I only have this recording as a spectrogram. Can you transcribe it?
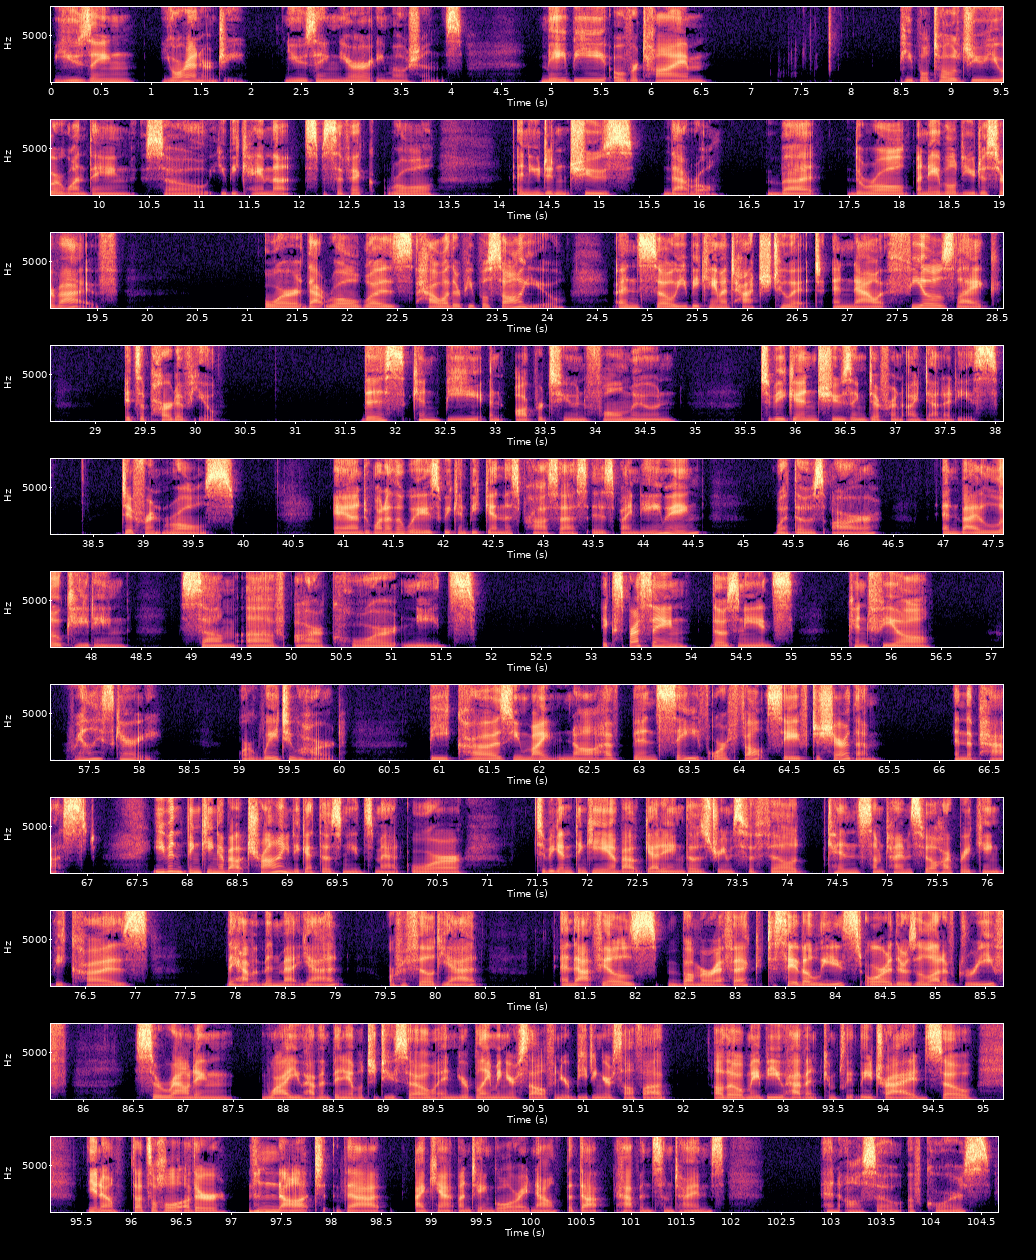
using your energy, using your emotions. Maybe over time, people told you you were one thing, so you became that specific role and you didn't choose that role, but the role enabled you to survive or that role was how other people saw you. And so you became attached to it. And now it feels like it's a part of you. This can be an opportune full moon to begin choosing different identities, different roles. And one of the ways we can begin this process is by naming what those are and by locating some of our core needs. Expressing those needs can feel really scary or way too hard because you might not have been safe or felt safe to share them in the past. Even thinking about trying to get those needs met or to begin thinking about getting those dreams fulfilled can sometimes feel heartbreaking because they haven't been met yet or fulfilled yet. And that feels bummerific to say the least, or there's a lot of grief surrounding why you haven't been able to do so. And you're blaming yourself and you're beating yourself up, although maybe you haven't completely tried. So, you know, that's a whole other knot that I can't untangle right now, but that happens sometimes. And also, of course,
